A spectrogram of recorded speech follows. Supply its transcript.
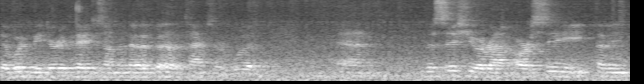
there wouldn't be dirty pages on the node, but other times there would. And this issue around RC, I mean,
